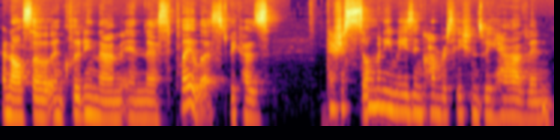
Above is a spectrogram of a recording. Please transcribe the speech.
and also including them in this playlist because there's just so many amazing conversations we have and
